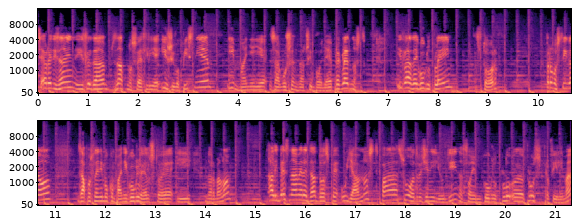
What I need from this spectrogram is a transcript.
Ceo redizajn izgleda znatno svetlije i živopisnije i manje je zagušen, znači bolja je preglednost. Izgleda da je Google Play Store prvo stigao zaposlenima u kompaniji Google, što je i normalno, ali bez namere da dospe u javnost, pa su određeni ljudi na svojim Google Plus profilima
